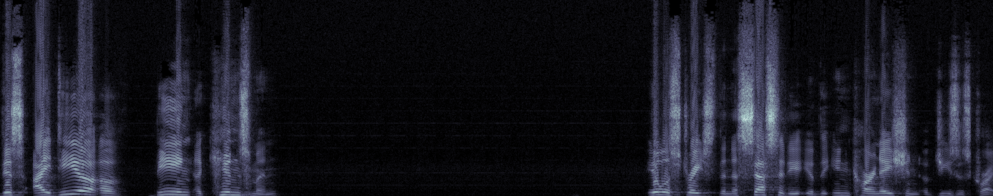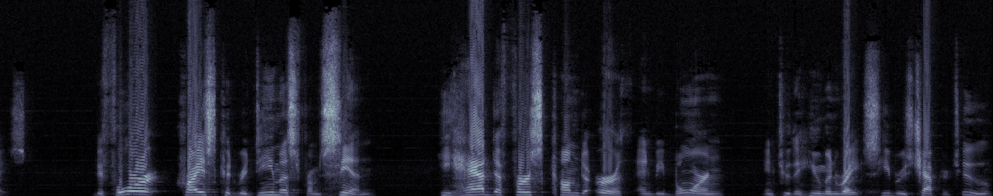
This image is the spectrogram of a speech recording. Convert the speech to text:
this idea of being a kinsman illustrates the necessity of the incarnation of Jesus Christ. Before Christ could redeem us from sin, he had to first come to earth and be born into the human race. Hebrews chapter 2,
